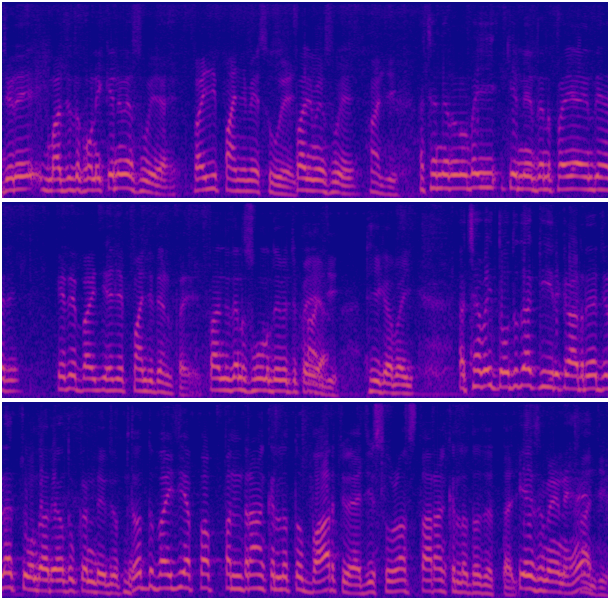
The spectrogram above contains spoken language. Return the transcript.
ਜਿਹੜੇ ਮੱਝ ਦਿਖਾਉਣੀ ਕਿੰਨਵੇਂ ਸੂਏ ਆ ਇਹ? ਬਾਈ ਜੀ ਪੰਜਵੇਂ ਸੂਏ ਪੰਜਵੇਂ ਸੂਏ। ਹਾਂਜੀ। ਅੱਛਾ ਨਿਰਮਲ ਬਾਈ ਕਿੰਨੇ ਦਿਨ ਪਏ ਆ ਇਹਦੇ ਹਜੇ? ਇਹਦੇ ਬਾਈ ਜੀ ਹਜੇ 5 ਦਿਨ ਪਏ। ਪੰਜ ਦਿਨ ਸੂਣ ਦੇ ਵਿੱਚ ਪਏ ਆ। ਹਾਂਜੀ। ਠੀਕ ਆ ਬਾਈ। ਅੱਛਾ ਬਾਈ ਦੁੱਧ ਦਾ ਕੀ ਰਿਕਾਰਡ ਰਿਹਾ ਜਿਹੜਾ ਚੋਂਦਾ ਰਿਆਂ ਤੂੰ ਕੰਡੇ ਦੇ ਉੱਤੇ? ਦੁੱਧ ਬਾਈ ਜੀ ਆਪਾਂ 15 ਕਿਲੋ ਤੋਂ ਬਾਹਰ ਚ ਹੋਇਆ ਜੀ 16 17 ਕਿਲੋ ਦੁੱਧ ਦਿੱਤਾ ਜੀ। ਇਸ ਸਮੇਂ ਨੇ ਹੈ? ਹਾਂਜੀ।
